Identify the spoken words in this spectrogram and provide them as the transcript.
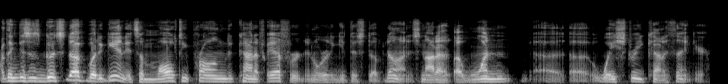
I think this is good stuff, but again, it's a multi-pronged kind of effort in order to get this stuff done. It's not a, a one-way uh, street kind of thing here.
